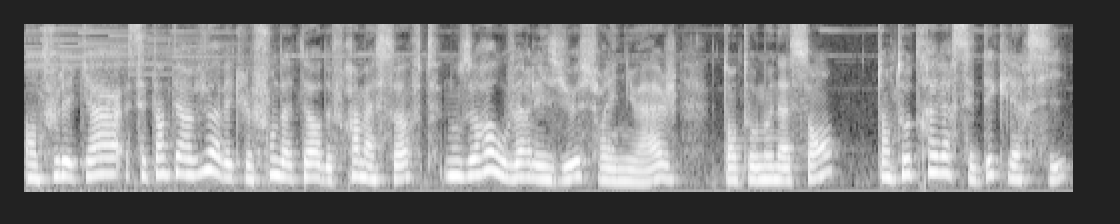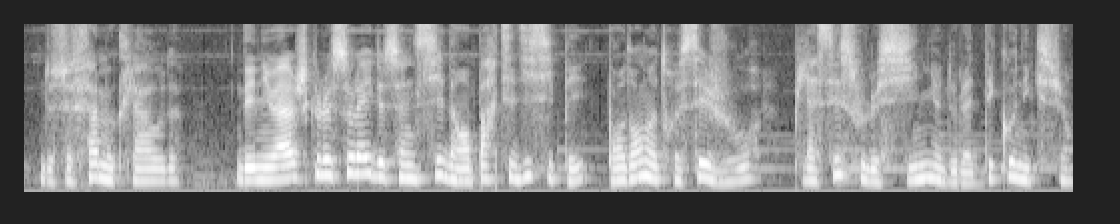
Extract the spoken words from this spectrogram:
En tous les cas, cette interview avec le fondateur de Framasoft nous aura ouvert les yeux sur les nuages, tantôt menaçants, tantôt traversés d'éclaircies de ce fameux cloud. Des nuages que le soleil de Sunseed a en partie dissipés pendant notre séjour, placé sous le signe de la déconnexion.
